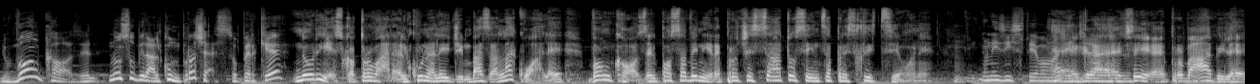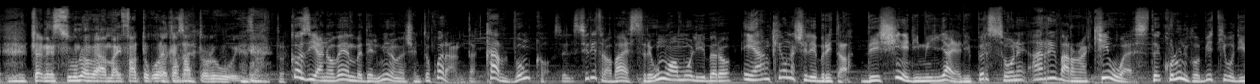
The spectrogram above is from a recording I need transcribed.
Von Kosel non subirà alcun processo perché Non riesco a trovare alcuna legge in base alla quale Von Kosel possa venire processato senza prescrizione. non esisteva una Eh, legge. eh, sì, è probabile. Cioè, nessuno aveva mai fatto quello che ha Cosa- fatto lui. Esatto. Così a novembre del 1940 Carl von Kosel si ritrova a essere un uomo libero e anche una celebrità. Decine di migliaia di persone arrivarono a Key West con l'unico obiettivo di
